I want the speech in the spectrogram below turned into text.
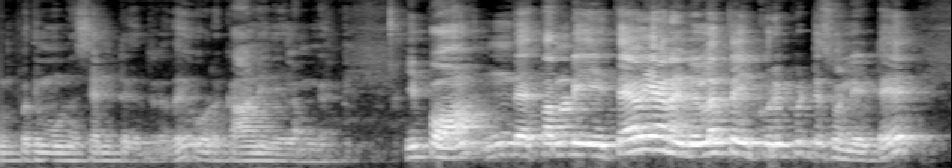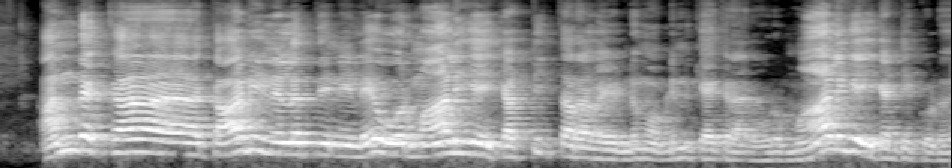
முப்பத்தி மூணு சென்ட்டுன்றது ஒரு காணி நிலம்ங்க. இப்போ இந்த தன்னுடைய தேவையான நிலத்தை குறிப்பிட்டு சொல்லிட்டு அந்த கா காணி நிலத்தினிலே ஒரு மாளிகை கட்டித்தர வேண்டும் அப்படின்னு கேட்குறாரு ஒரு மாளிகை கட்டி கொடு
